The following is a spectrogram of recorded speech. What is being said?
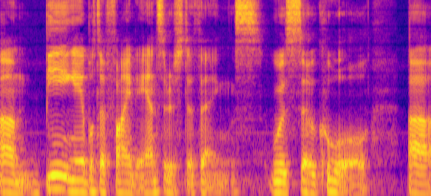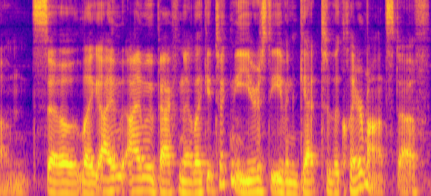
um, being able to find answers to things was so cool um, so like I, I moved back from there like it took me years to even get to the claremont stuff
